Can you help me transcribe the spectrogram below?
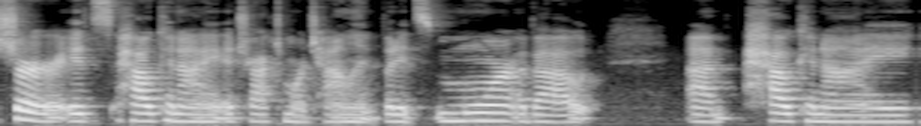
sure it's how can i attract more talent but it's more about um, how can i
